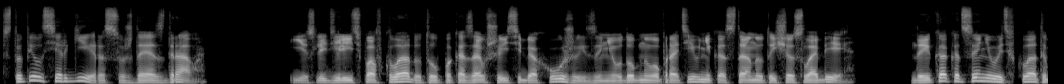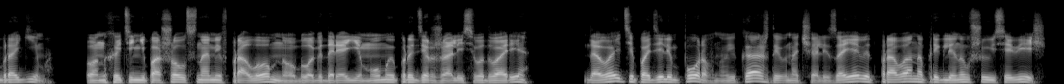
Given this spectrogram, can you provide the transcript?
Вступил Сергей, рассуждая здраво. Если делить по вкладу, то показавшие себя хуже из-за неудобного противника станут еще слабее. Да и как оценивать вклад Ибрагима? Он хоть и не пошел с нами в пролом, но благодаря ему мы продержались во дворе. Давайте поделим поровну, и каждый вначале заявит права на приглянувшуюся вещь.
